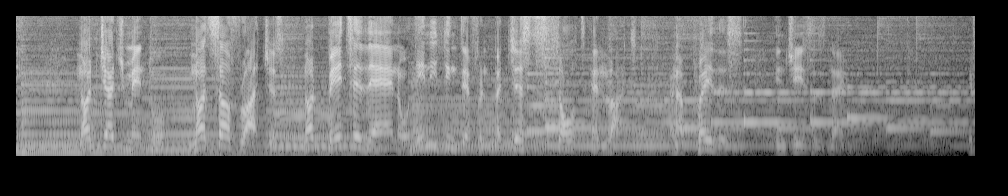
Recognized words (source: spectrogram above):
Not judgmental, not self righteous, not better than or anything different, but just salt and light. And I pray this in Jesus' name.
